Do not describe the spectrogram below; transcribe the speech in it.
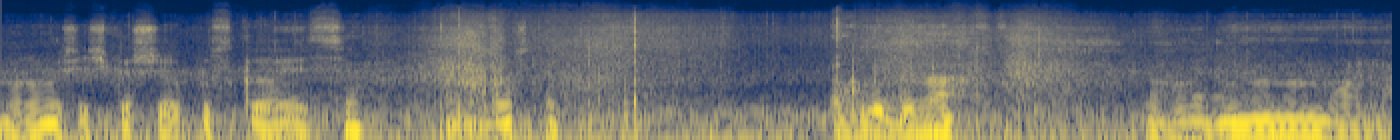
Мормишечка ще опускається. Бачите, глибина, глибина нормальна.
